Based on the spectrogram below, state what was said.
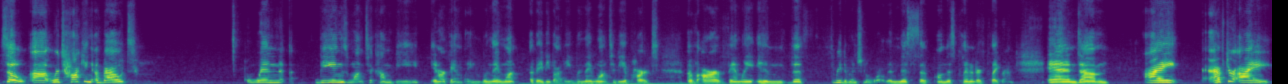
So uh, we're talking about when beings want to come be in our family, when they want a baby body, when they want to be a part of our family in the three-dimensional world, in this uh, on this planet Earth playground. And um, I, after I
